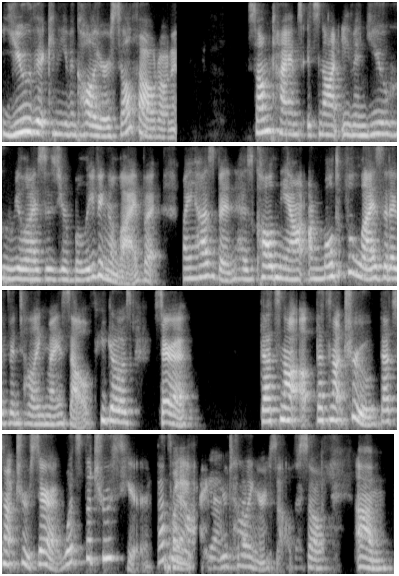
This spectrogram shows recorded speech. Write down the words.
you that can even call yourself out on it. Sometimes it's not even you who realizes you're believing a lie, but my husband has called me out on multiple lies that I've been telling myself. He goes, Sarah, that's not that's not true. That's not true. Sarah what's the truth here? That's Yeah, a lie yeah, you're telling yourself. Exactly. so um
